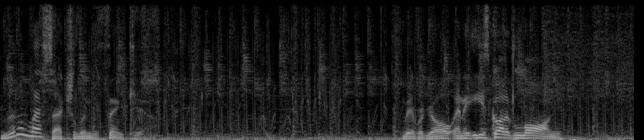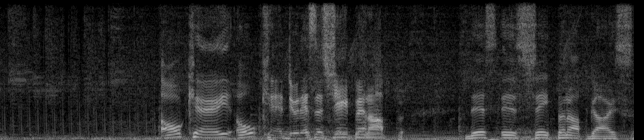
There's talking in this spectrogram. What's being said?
little less actually than you think. Yeah. There we go. And he's got it long. Okay, okay, dude, this is shaping up. This is shaping up, guys.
